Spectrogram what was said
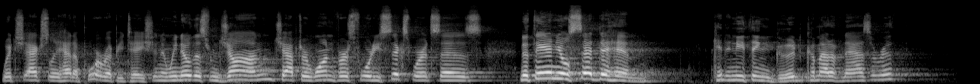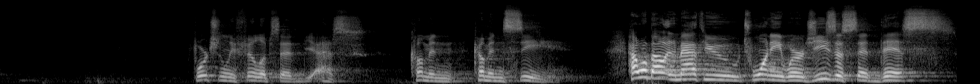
which actually had a poor reputation. And we know this from John chapter 1 verse 46 where it says, Nathanael said to him, "Can anything good come out of Nazareth?" Fortunately, Philip said, Yes, come and, come and see. How about in Matthew 20, where Jesus said this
